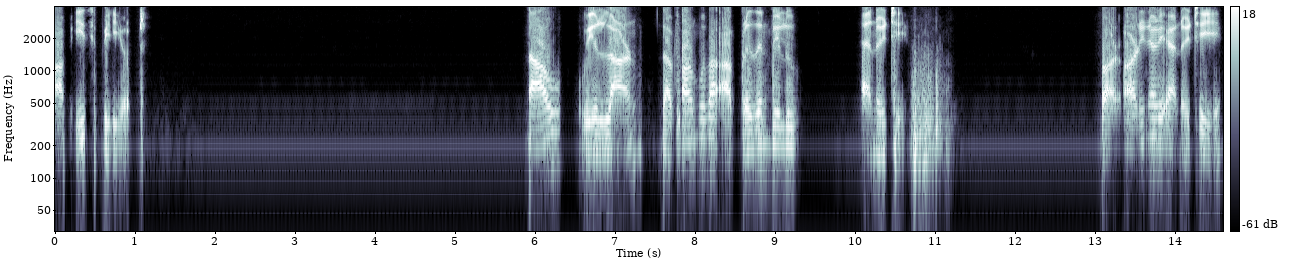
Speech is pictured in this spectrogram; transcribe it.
of each period. Now we'll learn the formula of present value annuity. For ordinary annuity,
